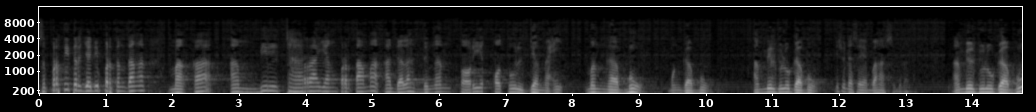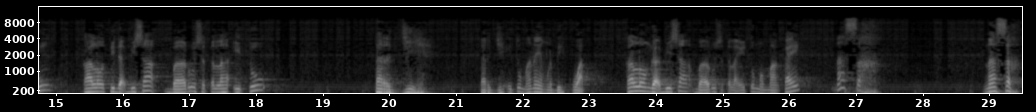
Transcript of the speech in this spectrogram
Seperti terjadi pertentangan, maka ambil cara yang pertama adalah dengan tariqatul jama'i, menggabung, menggabung. Ambil dulu gabung. Ini sudah saya bahas sebenarnya. Ambil dulu gabung, kalau tidak bisa baru setelah itu tarjih. Tarjih itu mana yang lebih kuat? Kalau nggak bisa, baru setelah itu memakai nasakh. Nasakh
